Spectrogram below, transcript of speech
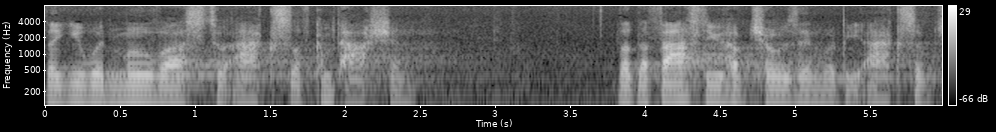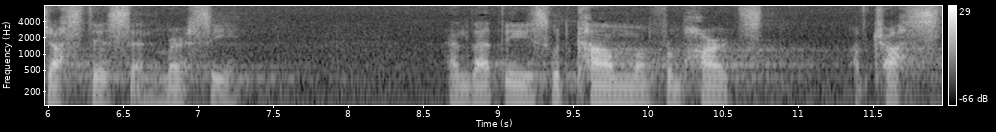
that you would move us to acts of compassion, that the fast you have chosen would be acts of justice and mercy, and that these would come from hearts of trust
